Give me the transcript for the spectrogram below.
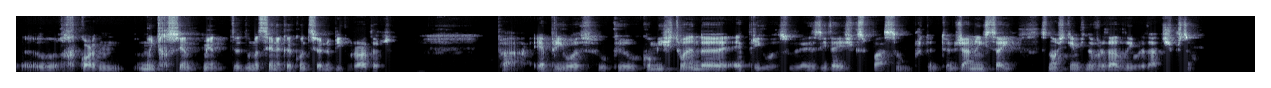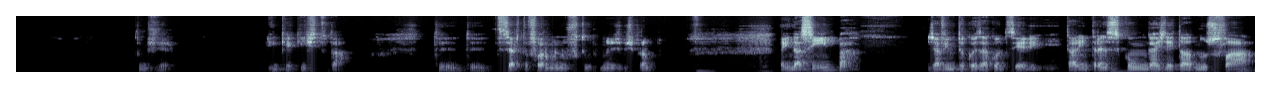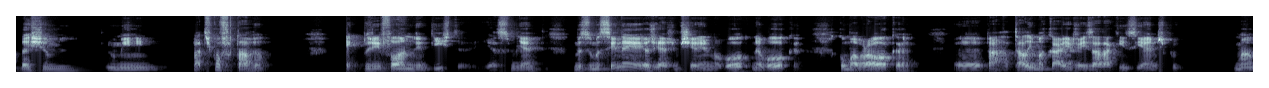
Uh, Recordo-me muito recentemente de, de, uma cena que aconteceu no Big Brother. Pá, é perigoso. O que, como isto anda é perigoso. As ideias que se passam. Portanto, já nem sei se nós temos, na verdade, liberdade de expressão. Vamos ver em que é que isto dá. De, de, de certa forma no futuro. Mas, mas pronto ainda assim, pá, já vi muita coisa acontecer e, e estar em transe com um gajo deitado no sofá deixa-me, no mínimo, pá, desconfortável. É que poderia falar no dentista e é semelhante, mas uma cena é os gajos mexerem boca, na boca, com uma broca, uh, pá, está ali uma cara enraizada há 15 anos porque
